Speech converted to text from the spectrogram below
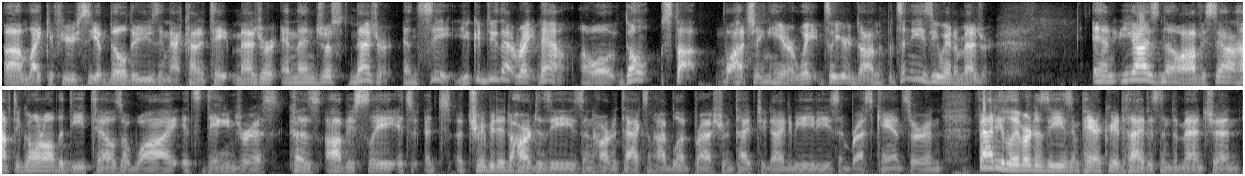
um, like if you see a builder using that kind of tape measure and then just measure and see. You can do that right now. Oh, well don't stop watching here. Wait until you're done. But it's an easy way to measure. And you guys know obviously i don't have to go on all the details of why. It's dangerous because obviously it's it's attributed to heart disease and heart attacks and high blood pressure and type 2 diabetes and breast cancer and fatty liver disease and pancreatitis and dementia and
